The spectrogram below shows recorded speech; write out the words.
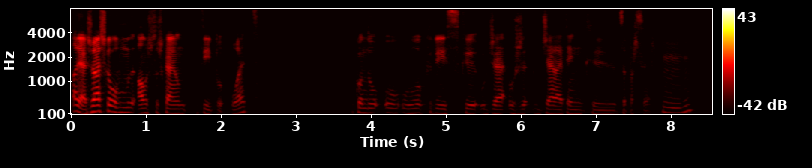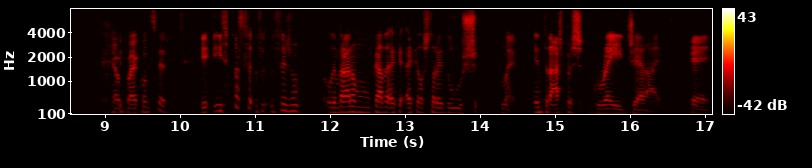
Aliás, eu acho que houve algumas pessoas que ficaram tipo, what? Quando o, o Luke disse que o, Je- o Je- Jedi tem que desaparecer. Uhum. É o que vai acontecer. E e isso parece fe- fe- fez um, lembrar um bocado aqu- aquela história dos, não é, entre aspas, Grey Jedi. Que é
